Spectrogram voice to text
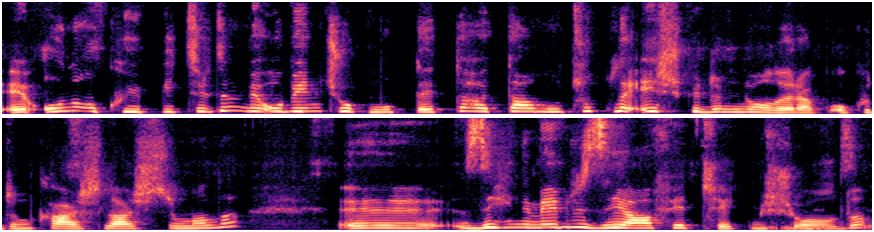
E, onu okuyup bitirdim ve o beni çok mutlu etti. Hatta Nutuk'la eşgüdümlü olarak okudum karşılaştırmalı e, zihnime bir ziyafet çekmiş evet, oldum.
